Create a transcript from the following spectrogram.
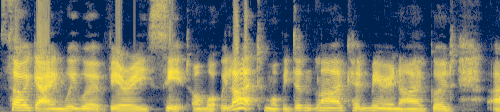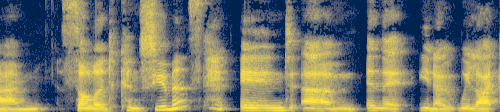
So, again, we were very set on what we liked and what we didn't like. And Mary and I are good. Um, solid consumers and um, in that you know we like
